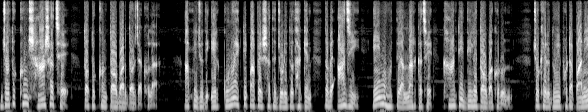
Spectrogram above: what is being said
যতক্ষণ শ্বাস আছে, ততক্ষণ তবার দরজা খোলা। আপনি যদি এর কোনো একটি পাপের সাথে জড়িত থাকেন, তবে আজই এই মুহূর্তে আল্লাহর কাছে খাঁটি দিলে তওবা করুন। চোখের দুই ফোঁটা পানি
